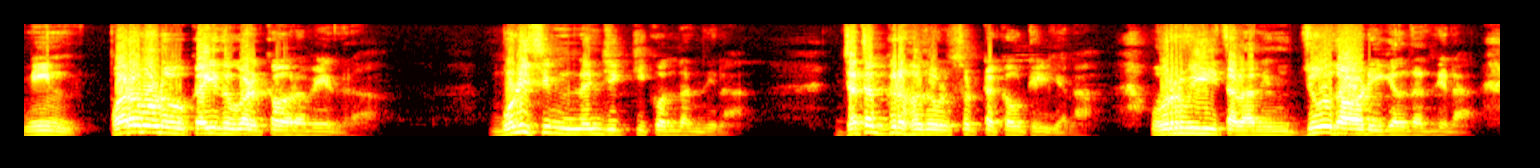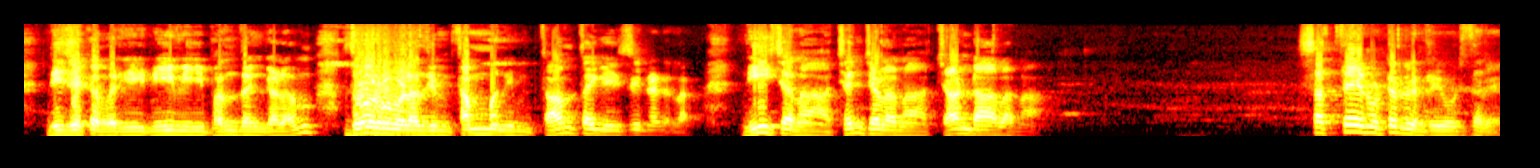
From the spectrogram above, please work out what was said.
ನೀನ್ ಪೊರಮಡು ಕೈದುಗೊಳ್ಕೋ ರವೀಂದ್ರ ಮುಡಿಸಿಂ ನಂಜಿಕ್ಕಿ ಕೊಂದಂದಿನ ಜತಗೃಹದೋಳು ಸುಟ್ಟ ಕೌಟಿಲ್ಯನ. ಉರ್ವೀತಳ ನಿಮ್ ಜೂದಾಡಿ ಗೆಲ್ದಂದಿನ. ನಿಜಕ ಬರೀ ನೀವಿ ಬಂಧಂಗಳಂ, ದೋರ್ವಳದಿಂ ತಮ್ಮ ನಿಮ್ ತಾಂತಗೇಸಿ ನಡೆಲ. ನೀಚನ, ಚಂಚಲನ, ಚಾಂಡಾಲನ. ಸತ್ತೇ ನೊಟ್ಟಲ್ವೇನ್ರಿ ಹುಡ್ತಾರೆ?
